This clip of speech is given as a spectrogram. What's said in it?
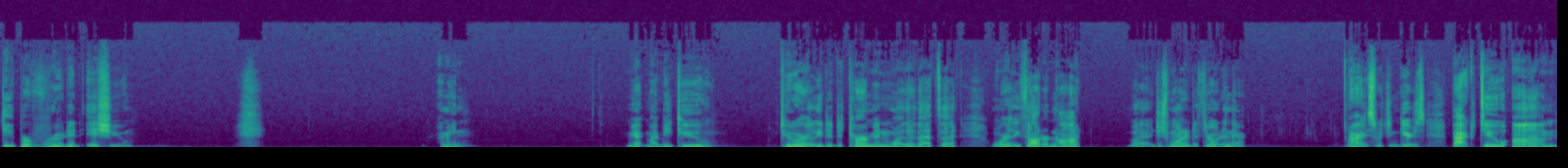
deeper rooted issue. I mean, it might be too too early to determine whether that's a worthy thought or not, but I just wanted to throw it in there. All right, switching gears back to um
